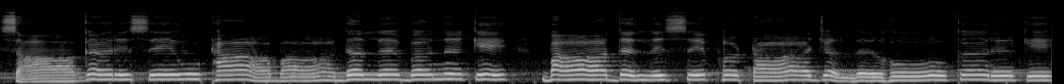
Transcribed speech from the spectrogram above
सागर से उठा बादल बन के बादल से फटा जल हो कर के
